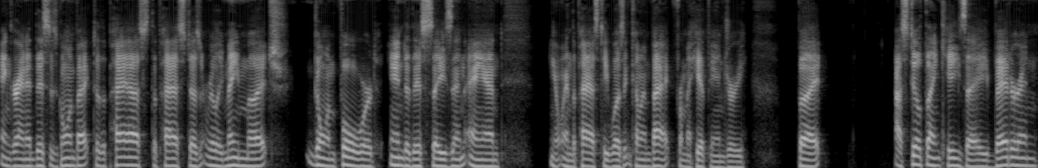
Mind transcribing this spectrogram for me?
and granted, this is going back to the past, the past doesn't really mean much going forward into this season. And, you know, in the past, he wasn't coming back from a hip injury. But I still think he's a veteran,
